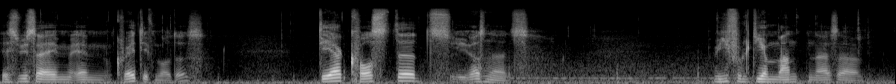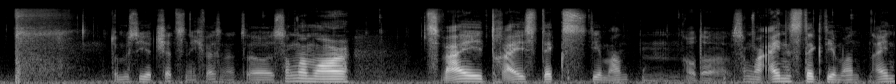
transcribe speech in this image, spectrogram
Das ist wie so im, im Creative-Modus. Der kostet, ich weiß nicht, wie viel Diamanten, also, pff, da müsste ich jetzt schätzen, ich weiß nicht, äh, sagen wir mal, zwei, drei Stacks Diamanten, oder sagen wir ein Stack Diamanten, ein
